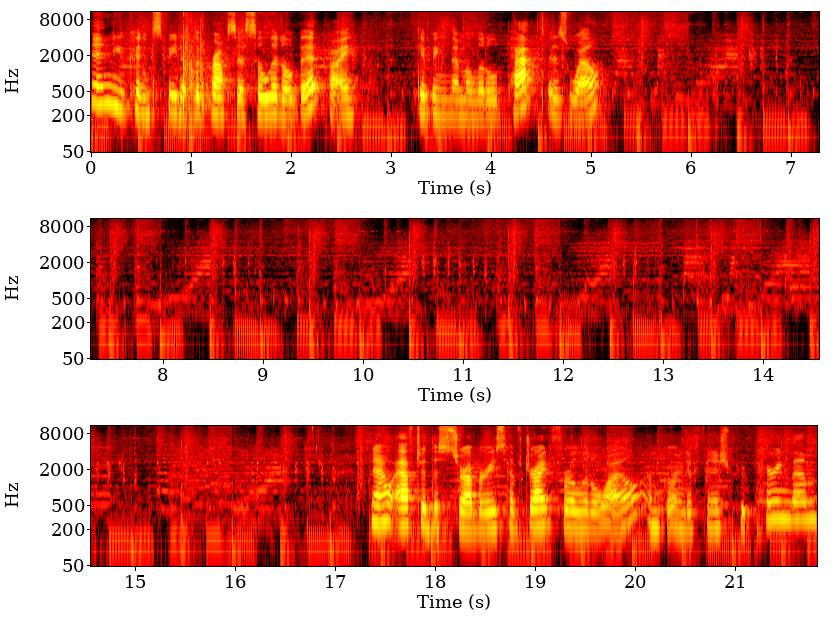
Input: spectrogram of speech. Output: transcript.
And you can speed up the process a little bit by giving them a little pat as well. Now after the strawberries have dried for a little while, I'm going to finish preparing them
